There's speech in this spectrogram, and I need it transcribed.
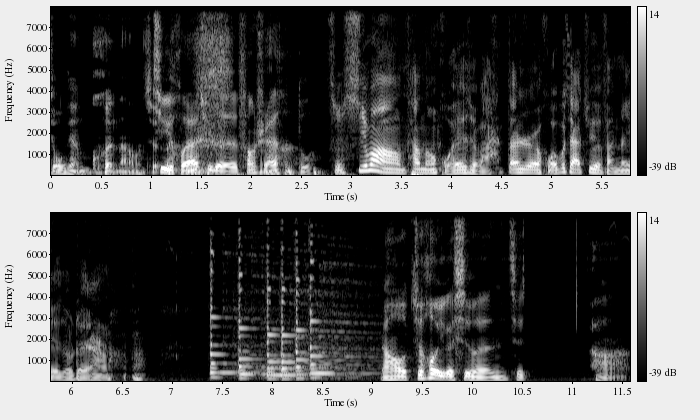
有点困难，我觉得继续活下去的方式还很多，就希望它能活下去吧。但是活不下去，反正也就这样了啊。然后最后一个新闻就啊，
